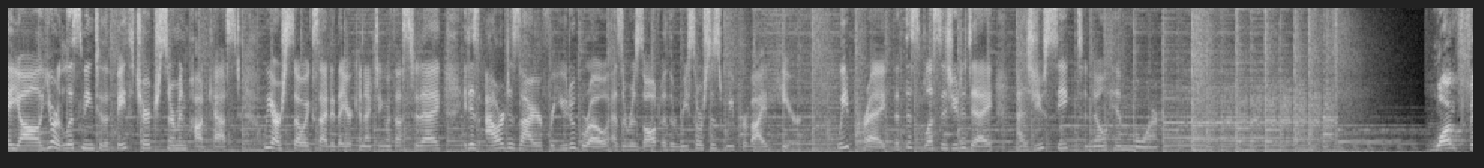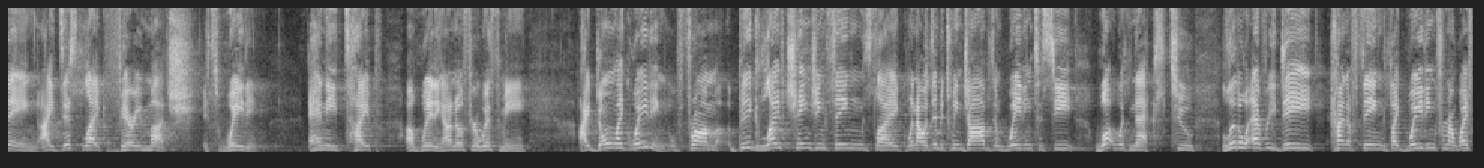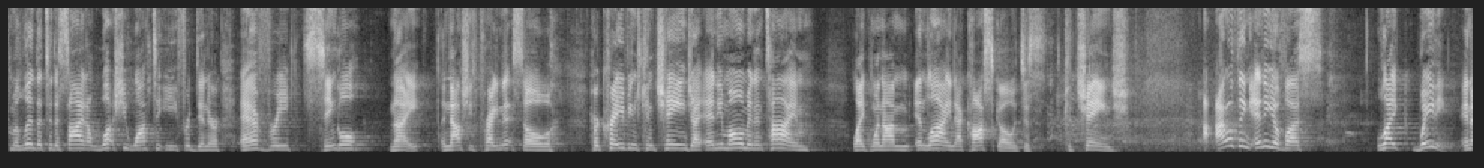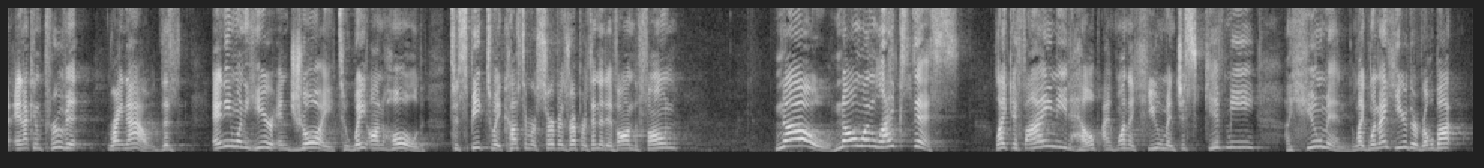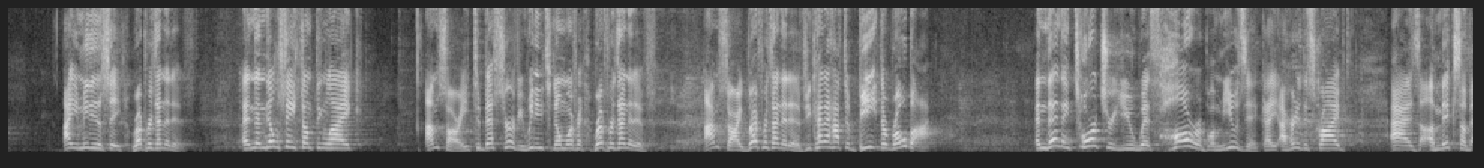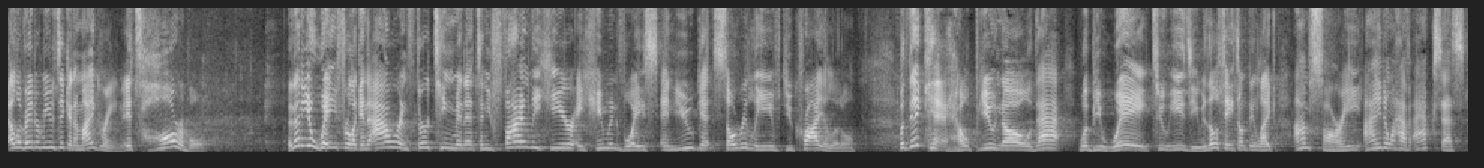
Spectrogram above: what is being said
Hey, y'all, you're listening to the Faith Church Sermon Podcast. We are so excited that you're connecting with us today. It is our desire for you to grow as a result of the resources we provide here. We pray that this blesses you today as you seek to know Him more. One thing I dislike very much, it's waiting. Any type of waiting. I don't know if you're with me. I don't like waiting from big life changing things like when I was in between jobs and waiting to see what was next to little everyday kind of things like waiting for my wife Melinda to decide on what she wants to eat for dinner every single night. And now she's pregnant, so her cravings can change at any moment in time. Like when I'm in line at Costco, it just could change. I don't think any of us like waiting, and, and I can prove it right now. Does anyone here enjoy to wait on hold to speak to a customer service representative on the phone? No, no one likes this. Like, if I need help, I want a human. Just give me a human. Like, when I hear the robot, I immediately say, representative. And then they'll say something like, I'm sorry, to best serve you, we need to know more. Representative. I'm sorry, representative. You kind of have to beat the robot. And then they torture you with horrible music. I, I heard it described as a mix of elevator music and a migraine. It's horrible. And then you wait for like an hour and 13 minutes and you finally hear a human voice and you get so relieved you cry a little. But they can't help you. No, that would be way too easy. They'll say something like, I'm sorry, I don't have access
